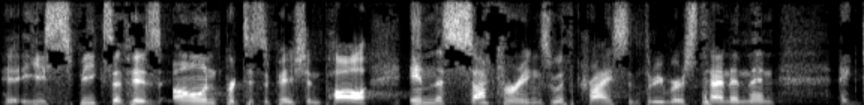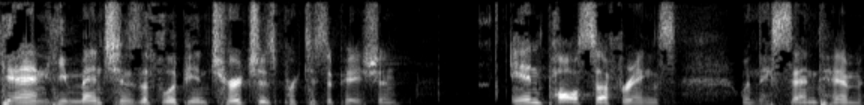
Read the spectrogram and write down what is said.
He, he speaks of his own participation, Paul, in the sufferings with Christ in 3 verse 10. And then again, he mentions the Philippian church's participation in Paul's sufferings when they send him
